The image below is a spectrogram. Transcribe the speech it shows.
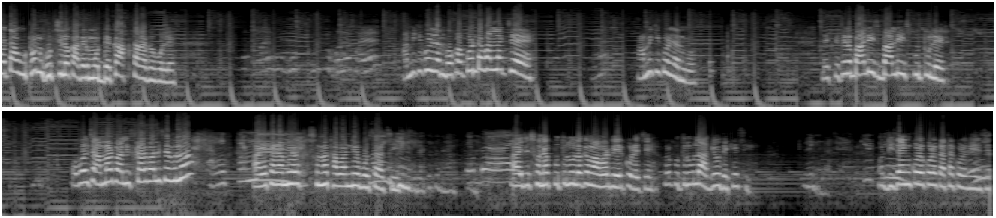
গোটা উঠোন ঘুরছিল কাদের মধ্যে, কাক তাড়াবে বলে। আমি কি করে জানব? কোনটা ভালো লাগছে? আমি কি করে জানব? দেখতে ছিল বালিশ বালিশ পুতুলের। ও বলছে, আমার বালিশ, কার বালিশ এগুলো? আর এখানে আমি সোনার খাবার নিয়ে বসে আছি। আর এই যে সোনার পুতুলগুলোকে মা আবার বের করেছে। ওর পুতুলগুলো আগেও দেখেছি। ও ডিজাইন করে করে কাঁথা করে দিয়েছে।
